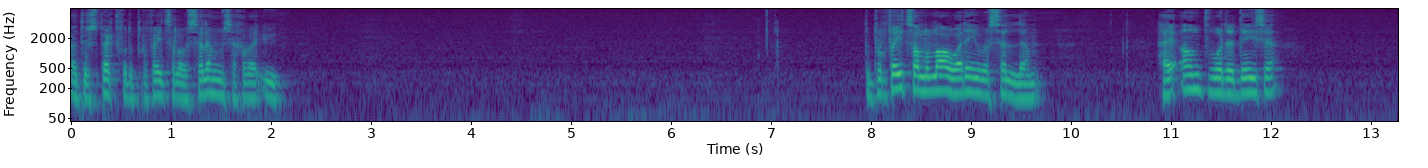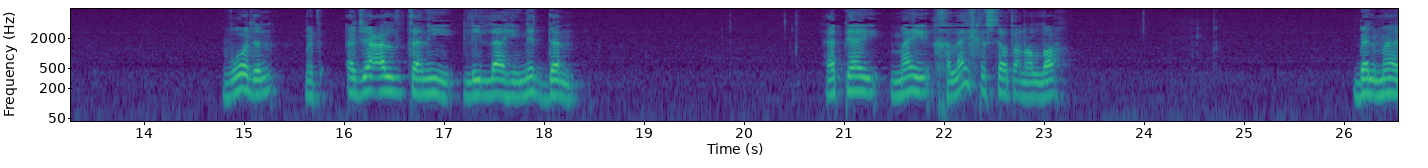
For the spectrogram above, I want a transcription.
Uit respect voor de profeet sallallahu alayhi wa sallam zeggen wij u. De profeet sallallahu alayhi wasallam, hij antwoordde deze woorden met Aja'altani lillahi niddan. Heb jij mij gelijkgesteld aan Allah? Bel ma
